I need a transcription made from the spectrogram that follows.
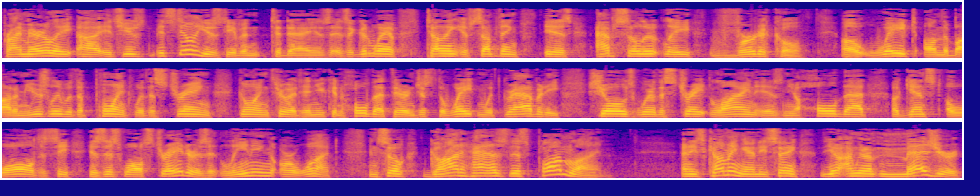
primarily, uh, it's used, it's still used even today as a good way of telling if something is absolutely vertical uh, weight on the bottom, usually with a point with a string going through it, and you can hold that there, and just the weight and with gravity shows where the straight line is, and you hold that against a wall to see is this wall straight or is it leaning or what? And so God has this plumb line. And he's coming and he's saying, you know, I'm going to measure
